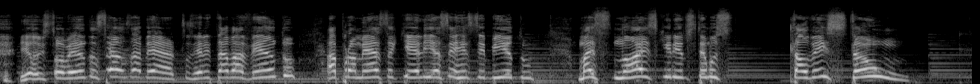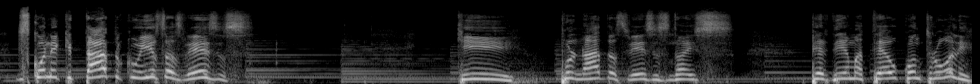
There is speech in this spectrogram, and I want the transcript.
Eu estou vendo céus abertos. Ele estava vendo a promessa que ele ia ser recebido. Mas nós, queridos, temos talvez tão desconectado com isso às vezes, que por nada às vezes nós perdemos até o controle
